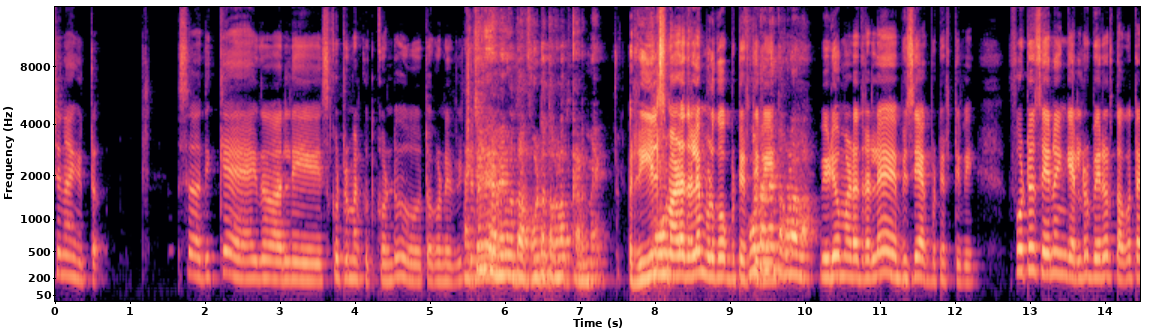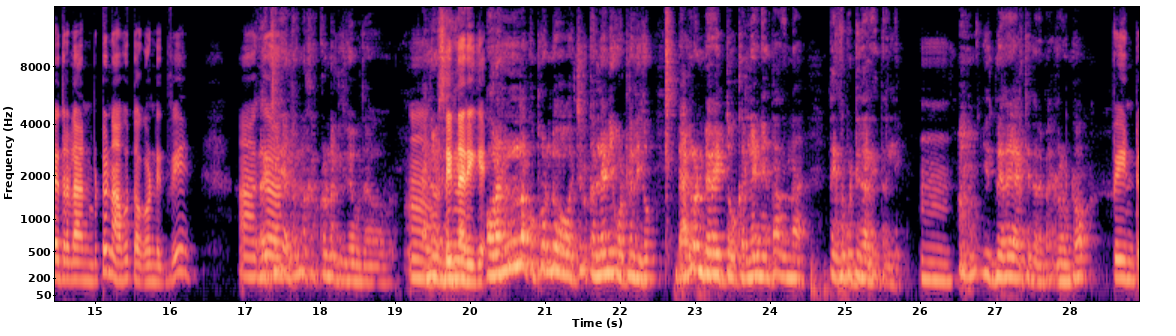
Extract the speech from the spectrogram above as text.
ಚೆನ್ನಾಗಿತ್ತು. ಸೊ ಅದಕ್ಕೆ ಇದು ಅಲ್ಲಿ ಸ್ಕೂಟ್ರ್ ಮೇಲೆ ಕುತ್ಕೊಂಡು ತಗೊಂಡಿದ್ವಿ. ಕಡಿಮೆ. ರೀಲ್ಸ್ ಮಾಡೋದ್ರಲ್ಲೇ ಮುಳುಗೋಗ್ಬಿಟ್ಟಿರ್ತೀವಿ. ವಿಡಿಯೋ ಮಾಡೋದ್ರಲ್ಲೇ ಬ್ಯುಸಿ ಆಗ್ಬಿಟ್ಟಿರ್ತೀವಿ. ಫೋಟೋಸ್ ಏನೋ ಹಿಂಗೆ ಎಲ್ಲರೂ ಬೇರೆಯವ್ರು ತಗೋತಾ ಇದ್ರಲ್ಲ ಅಂದ್ಬಿಟ್ಟು ನಾವು ತಗೊಂಡಿದ್ವಿ. ಆಗ ಡಿನ್ನರಿಗೆ ಅವರೆಲ್ಲ ಕುತ್ಕೊಂಡು ಆ್ಯಕ್ಚುಲಿ ಕಲ್ಯಾಣಿ ಹೋಟ್ಲಲ್ಲಿ ಇದು ಬ್ಯಾಕ್ಗ್ರೌಂಡ್ ಬೇರೆ ಇತ್ತು ಕಲ್ಯಾಣಿ ಅಂತ ಅದನ್ನ ತೆಗೆದುಬಿಟ್ಟಿದ್ದಾರೆ ಇದರಲ್ಲಿ. ಇದು ಬೇರೆ ಹಾಕಿದ್ದಾರೆ ಬ್ಯಾಕ್ಗ್ರೌಂಡು ಪೇಂಟ್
